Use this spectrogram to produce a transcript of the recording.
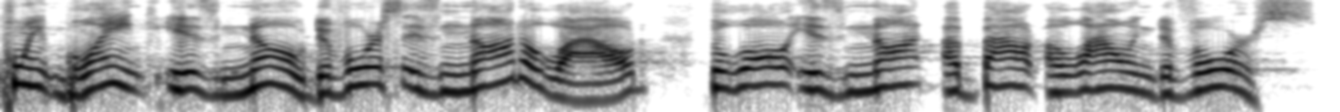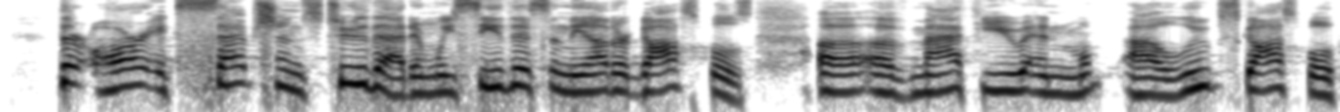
point blank is no. Divorce is not allowed. The law is not about allowing divorce. There are exceptions to that, and we see this in the other gospels uh, of Matthew and uh, Luke's gospel.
